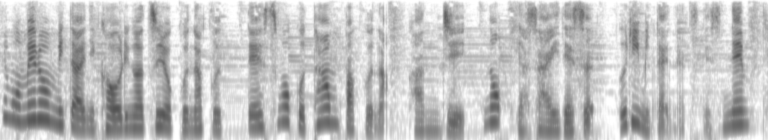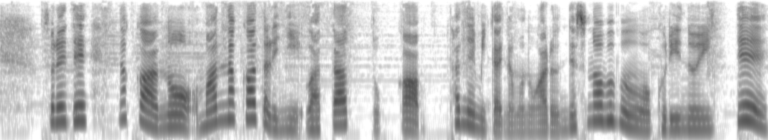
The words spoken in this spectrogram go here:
でもメロンみたいに香りが強くなくってすごく淡白な感じの野菜です。ウリみたいなやつですね。それで中の真ん中あたりに綿とか種みたいなものがあるんでその部分をくり抜いて、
